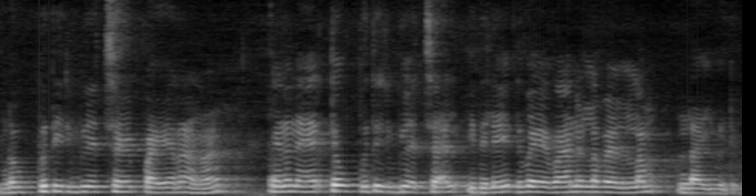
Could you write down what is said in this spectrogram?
നമ്മുടെ ഉപ്പ് തിരുമ്പി വെച്ച പയറാണ്. അങ്ങനെ നേരത്തെ ഉപ്പ് തിരുമ്പി വെച്ചാൽ ഇതിൽ ഇത് വേവാനുള്ള വെള്ളം ഉണ്ടായി വരും.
